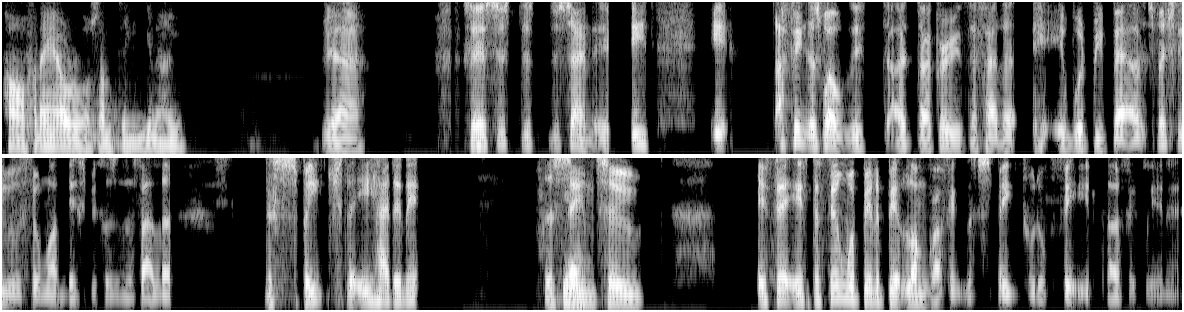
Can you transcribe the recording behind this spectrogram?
half an hour or something. You know. Yeah. So it's just the, the saying it, it it I think as well, I, I, agree with the fact that it would be better, especially with a film like this, because of the fact that the speech that he had in it has yeah. seemed to. If it, if the film had been a bit longer, I think the speech would have fitted perfectly in it.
